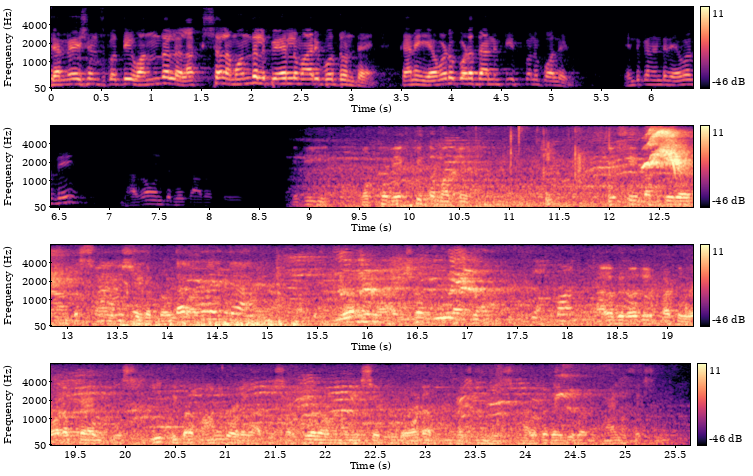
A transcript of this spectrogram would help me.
జనరేషన్స్ కొద్దీ వందల లక్షల మందుల పేర్లు మారిపోతుంటాయి. కానీ ఎవడు కూడా దాన్ని తీసుకొని పోలేడు. ఎందుకంటే ఇది ఎవరిది? భగవంతుడిది కాబట్టి. ఇది ఒక్క వ్యక్తితో భక్తి వేదాంత స్వామి నలభై రోజుల పాటు ఓడర్ ప్రయాణం చేసి ఇక్కడ మానుగోడ కాదు సర్కులర్ ఉన్న సెట్ ఓడ దర్శనం చేసి నలభై రోజులు ఆయన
